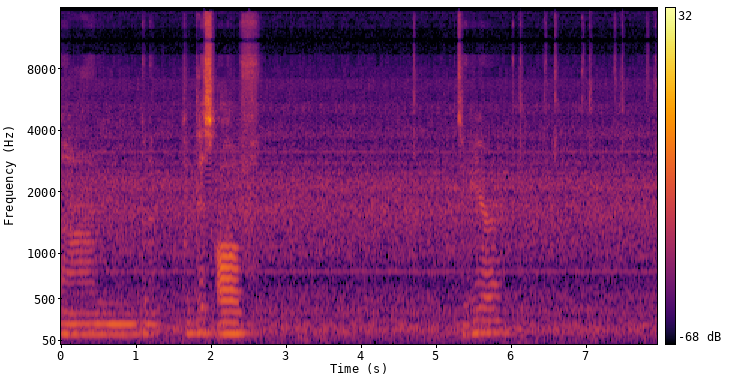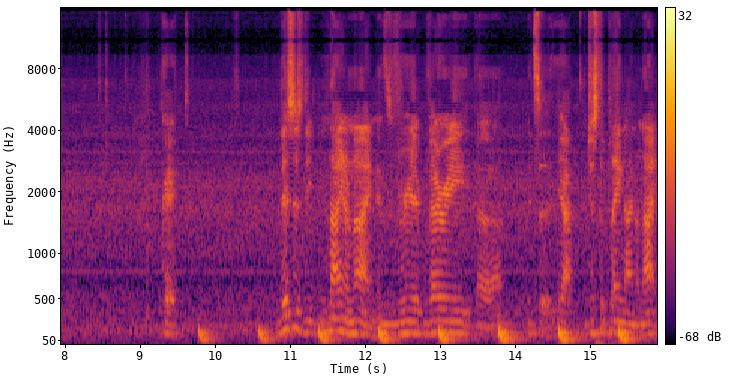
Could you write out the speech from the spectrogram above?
I'm gonna put this off to here. Okay, this is the 909. It's very, very uh, it's a, yeah, just a plain 909.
